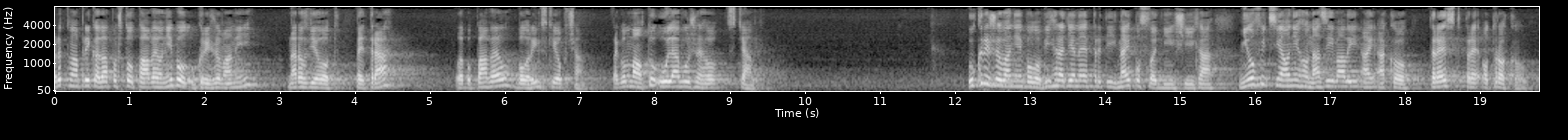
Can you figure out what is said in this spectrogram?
Preto napríklad Apoštol Pavel nebol ukrižovaný, na rozdiel od Petra, lebo Pavel bol rímsky občan. Tak on mal tú úľavu, že ho stiali. Ukrižovanie bolo vyhradené pre tých najposlednejších a neoficiálne ho nazývali aj ako trest pre otrokov.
